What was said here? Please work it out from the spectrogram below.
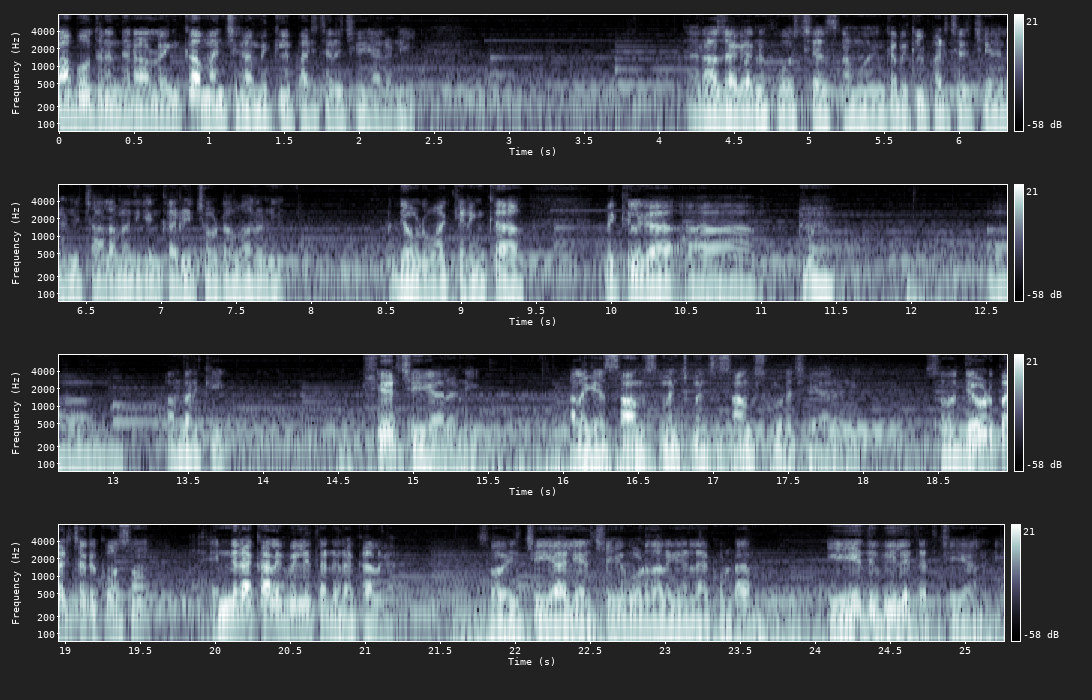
రాబోతున్న దినాల్లో ఇంకా మంచిగా మిక్కిలి పరిచయం చేయాలని రాజా గారిని హోస్ట్ చేస్తున్నాము. ఇంకా మిక్కిలి పరిచయం చేయాలని చాలామందికి ఇంకా రీచ్ అవుట్ అవ్వాలని దేవుడు వాక్యాన్ని ఇంకా మిక్కిలిగా అందరికీ షేర్ చేయాలని అలాగే సాంగ్స్ మంచి మంచి సాంగ్స్ కూడా చేయాలని. సో దేవుడి పరిచయం కోసం ఎన్ని రకాలుగా వీలైతే అన్ని రకాలుగా. సో ఇది చేయాలి అది చేయకూడదు అలాగే లేకుండా ఏది వీలైతే అది చేయాలని.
